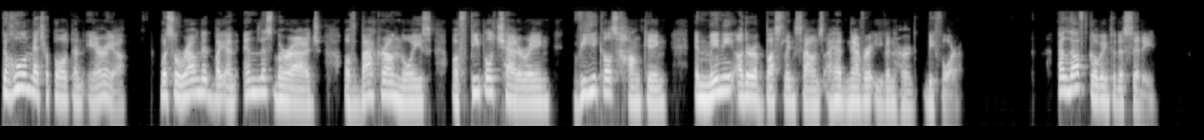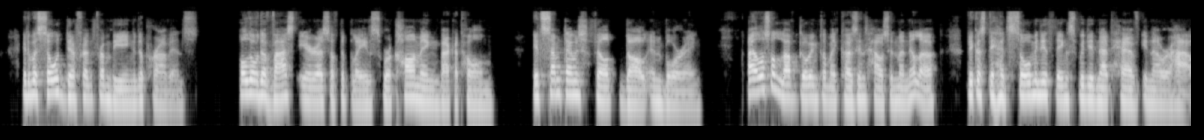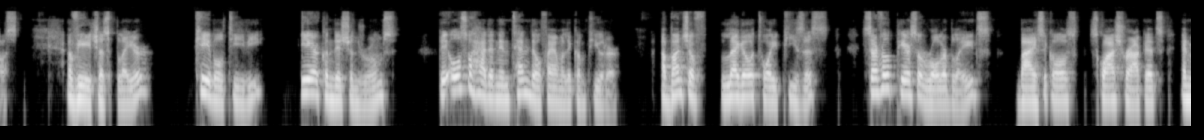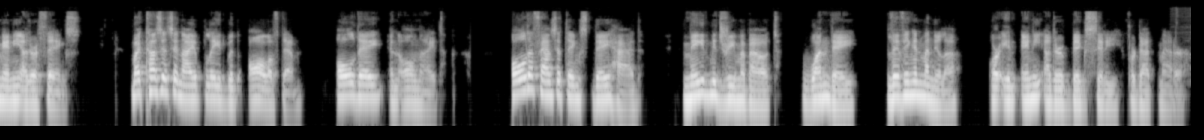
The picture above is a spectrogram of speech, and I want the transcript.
The whole metropolitan area was surrounded by an endless barrage of background noise of people chattering, vehicles honking, and many other bustling sounds I had never even heard before. I loved going to the city. It was so different from being in the province. Although the vast areas of the plains were calming back at home, it sometimes felt dull and boring. I also loved going to my cousin's house in Manila because they had so many things we did not have in our house a VHS player, cable TV, air conditioned rooms. They also had a Nintendo family computer, a bunch of Lego toy pieces, several pairs of rollerblades, bicycles, squash rackets, and many other things. My cousins and I played with all of them, all day and all night. All the fancy things they had, made me dream about one day living in Manila or in any other big city for that matter.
